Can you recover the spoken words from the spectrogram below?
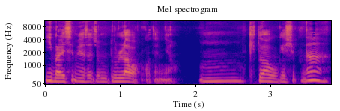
이 말씀이어서 좀 놀라웠거든요. 음, 기도하고 계시구나.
